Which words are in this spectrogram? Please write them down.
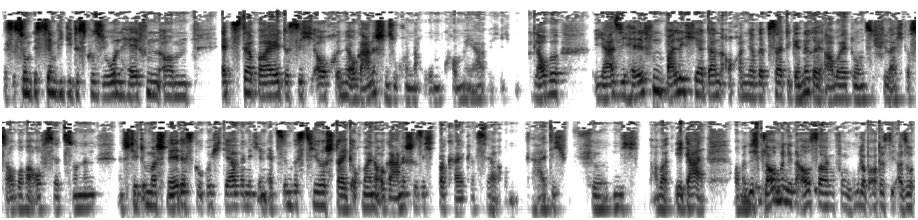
Das ist so ein bisschen wie die Diskussion helfen ähm, Ads dabei, dass ich auch in der organischen Suche nach oben komme. Ja, ich, glaube, ja, sie helfen, weil ich ja dann auch an der Webseite generell arbeite und sich vielleicht das sauberer aufsetzt, sondern entsteht immer schnell das Gerücht, ja, wenn ich in Ads investiere, steigt auch meine organische Sichtbarkeit. Das ja halte ich für nicht, aber egal. Aber also ich glaube in den Aussagen von Google auch, dass die, also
